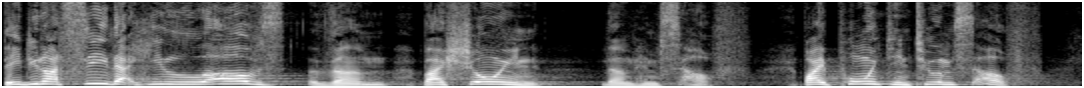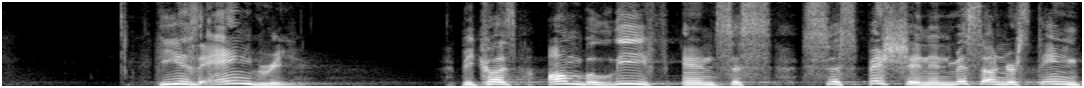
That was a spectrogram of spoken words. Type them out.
They do not see that he loves them by showing them himself, by pointing to himself. He is angry because unbelief and sus- suspicion and misunderstanding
